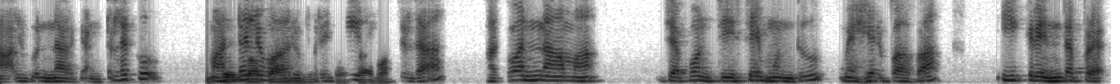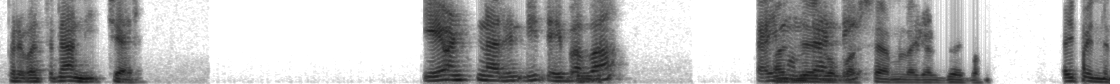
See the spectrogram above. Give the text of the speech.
నాలుగున్నర గంటలకు మండలి వారు ప్రతి రోజుల భగవన్నామ జపం చేసే ముందు మెహర్ బాబా ఈ క్రింద ప్ర ప్రవచనాన్ని ఇచ్చారు. ఏమంటున్నారండి జయబాబా టైం ఉందండి అయిపోయింది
